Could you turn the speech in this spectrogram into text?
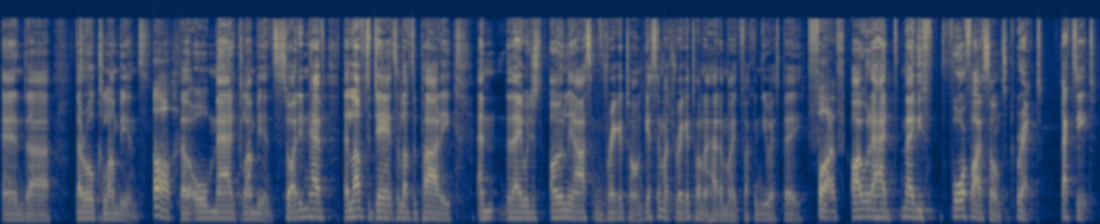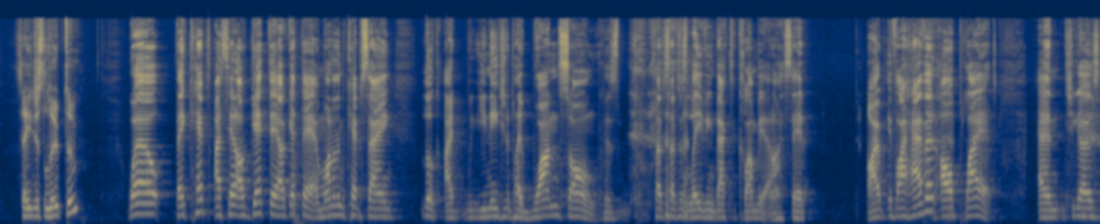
and uh, they were all Colombians. Oh, They were all mad Colombians. So I didn't have. They love to dance. They love to party, and they were just only asking for reggaeton. Guess how much reggaeton I had on my fucking USB? five. I would have had maybe four or five songs. Correct. That's it. So you just looped them. Well, they kept. I said, "I'll get there. I'll get there," and one of them kept saying, "Look, I you need you to play one song because such such as leaving back to Colombia." And I said, "I if I have it, I'll play it." And she goes,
